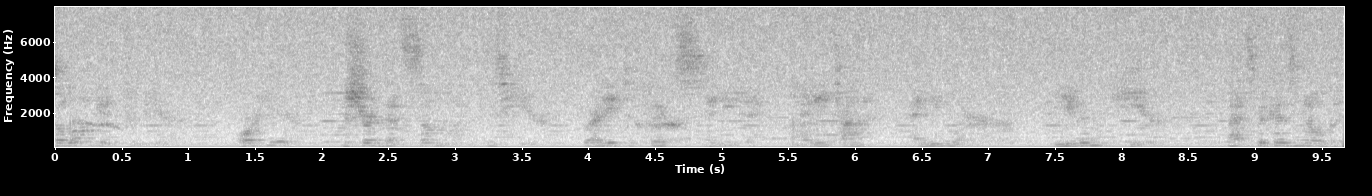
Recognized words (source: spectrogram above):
So log in from here, or here, assured that someone is here, ready to fix anything, anytime, anywhere, even here. That's because nobody,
